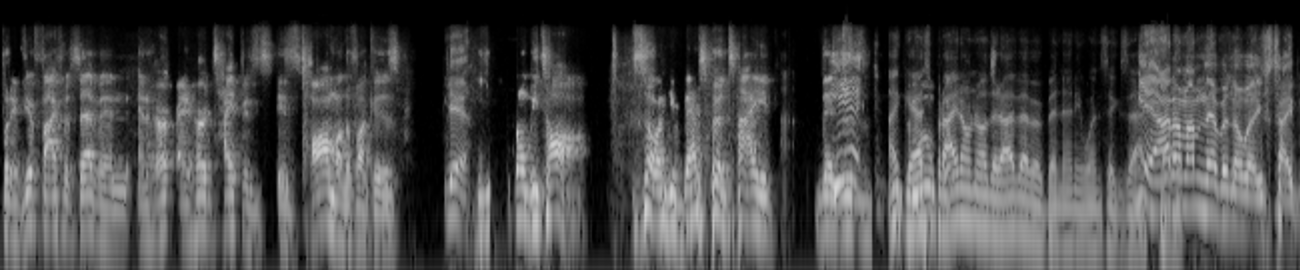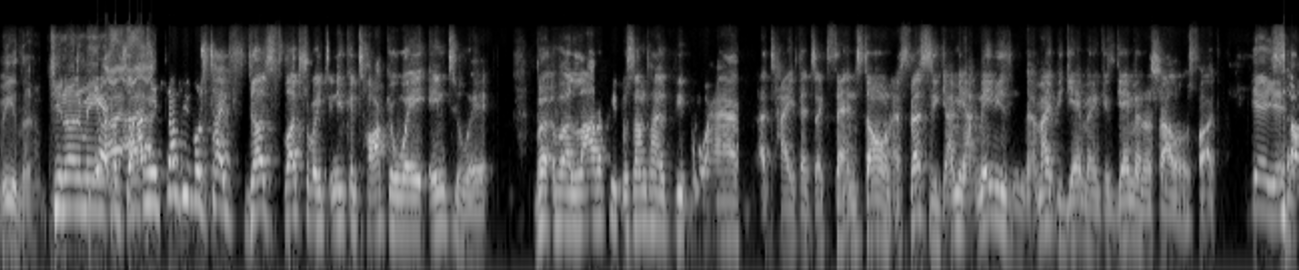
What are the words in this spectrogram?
but if you're five foot seven and her and her type is is tall, motherfuckers, Yeah, you don't be tall. So like, if that's her type, then Yeah, I guess, but. I don't know that I've ever been anyone's exact. yeah. I don't. I'm never nobody's type either. Do you know what I mean? Yeah, but so, I, I, mean, some people's type does fluctuate, and you can talk your way into it. But, but a lot of people, sometimes people have a type that's like set in stone. Especially, I mean, maybe it might be gay men because gay men are shallow as fuck. Yeah, yeah. So,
